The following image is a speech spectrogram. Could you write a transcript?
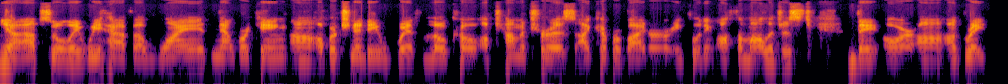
Yeah, absolutely. We have a wide networking opportunity with local optometrists, eye care provider, including ophthalmologists. They are a great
